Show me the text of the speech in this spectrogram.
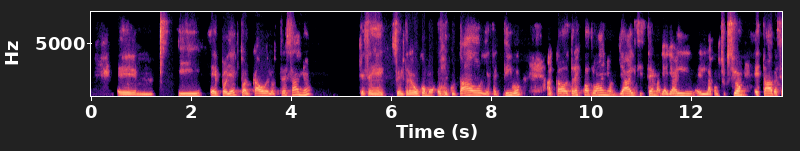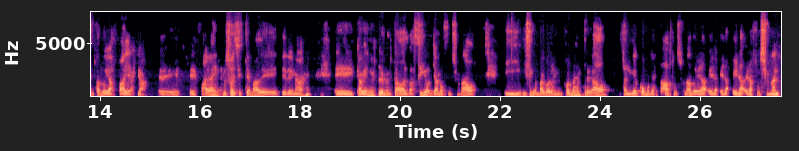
y el proyecto al cabo de los tres años que se, se, entregó como ejecutado y efectivo. Al cabo de 3, 4 años, ya el sistema, ya, ya el, la construcción estaba presentando ya fallas, ya. Eh, eh, fallas, incluso el sistema de, de drenaje eh, que habían implementado al vacío ya no funcionaba. Y, y, sin embargo, los informes entregados salía como que estaba funcionando, era, era, era, era, era funcional.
